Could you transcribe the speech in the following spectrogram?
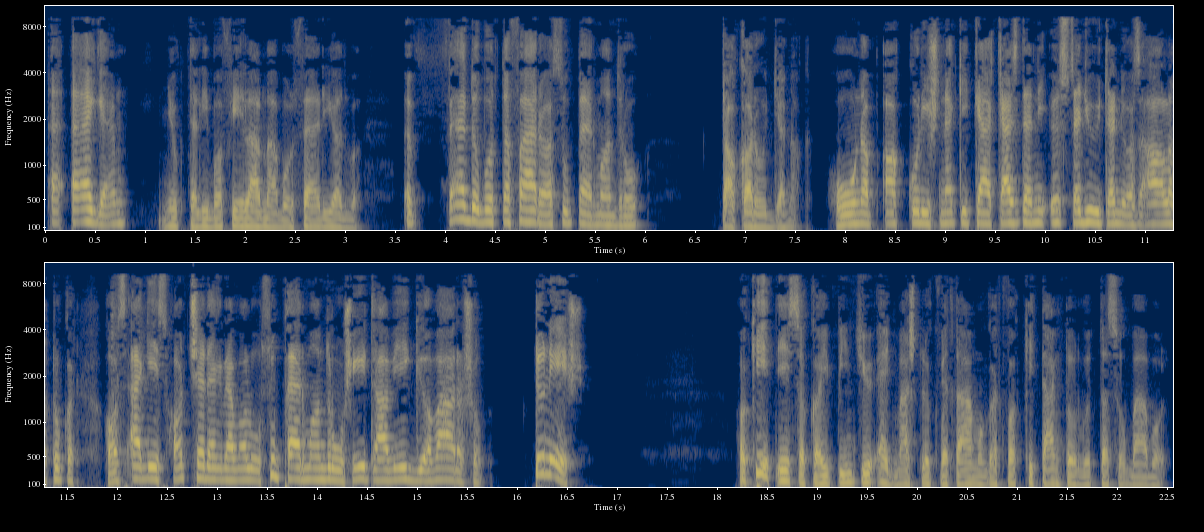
E Igen, nyugta Liba félálmából felriadva. Feldobott a fára a szupermandró. Takarodjanak! Hónap akkor is neki kell kezdeni összegyűjteni az állatokat, ha az egész hadseregre való szupermandró sétál végig a városon. Tűnés! A két éjszakai pintyő egymást lökve támogatva kitángtorgott a szobából.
